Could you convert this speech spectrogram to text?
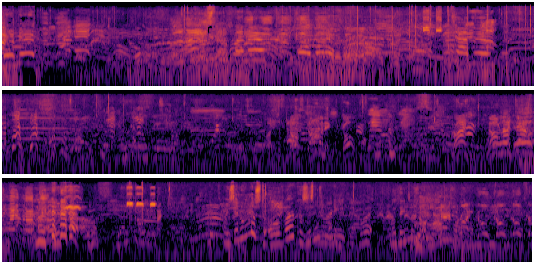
Get him, Nick. Good job, Will. Watch the pass, Dominic. Go. Run. No, not down. Is it almost over? Because it's pretty. What? What they did You guys. Go, go, go, go,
